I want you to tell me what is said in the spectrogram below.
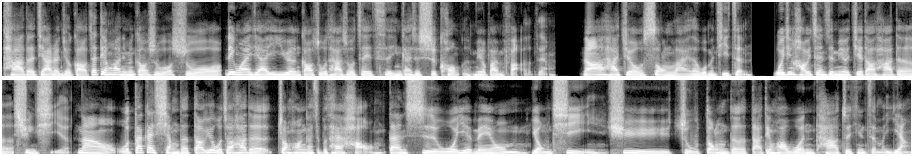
他的家人就告在电话里面告诉我说，另外一家医院告诉他说，这次应该是失控了，没有办法了这样。然后他就送来了我们急诊。我已经好一阵子没有接到他的讯息了。那我大概想得到，因为我知道他的状况应该是不太好，但是我也没有勇气去主动的打电话问他最近怎么样。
